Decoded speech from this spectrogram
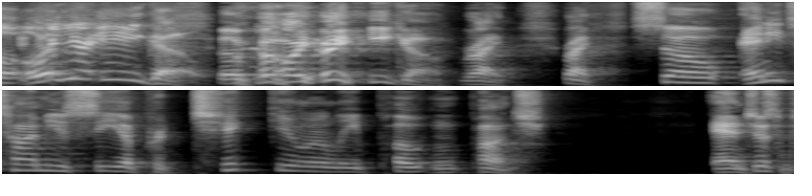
or your ego, or your ego. Right, right. So anytime you see a particularly potent punch, and just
